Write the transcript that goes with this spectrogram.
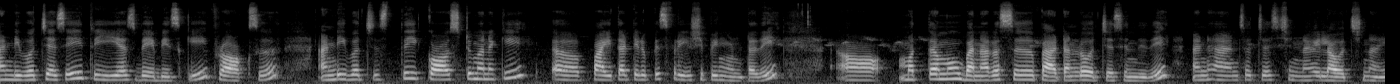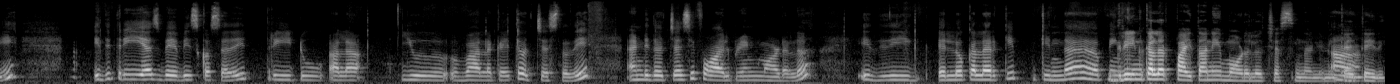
అండ్ ఇవి వచ్చేసి త్రీ ఇయర్స్ బేబీస్కి ఫ్రాక్స్. అండ్ ఇవి వచ్చేసి కాస్ట్ మనకి five thirty rupees free shipping ఉంటుంది. మొత్తము బనారస్ ప్యాటర్న్లో వచ్చేసింది ఇది. అండ్ హ్యాండ్స్ వచ్చేసి చిన్నగా ఇలా వచ్చినాయి. ఇది త్రీ ఇయర్స్ బేబీస్కి వస్తుంది. త్రీ టూ అలా యూ వాళ్ళకైతే వచ్చేస్తుంది. అండ్ ఇది వచ్చేసి ఫాయిల్ ప్రింట్ మోడల్. ఇది ఎల్లో కలర్కి కింద pink green colour Paithani model వచ్చేస్తుందండి మీకైతే ఇది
